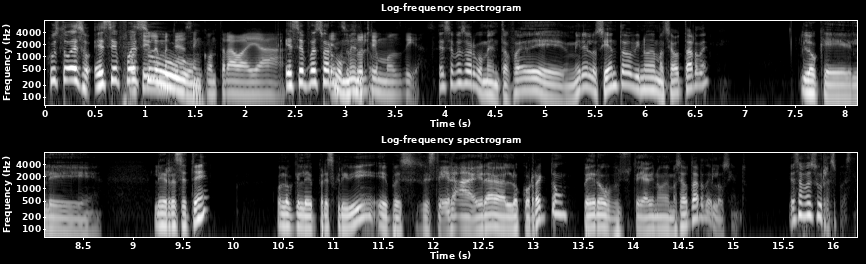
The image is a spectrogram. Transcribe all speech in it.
Justo eso, ese fue su... ya se encontraba ya Ese fue su en sus argumento. últimos días. Ese fue su argumento. Fue de, mire, lo siento, vino demasiado tarde. Lo que le, le receté con lo que le prescribí, eh, pues este, era, era lo correcto, pero pues, usted ya vino demasiado tarde, lo siento. Esa fue su respuesta.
